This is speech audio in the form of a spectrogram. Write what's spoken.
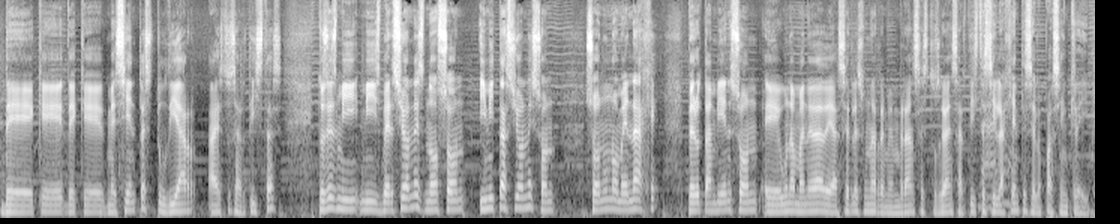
de que, de que me siento a estudiar a estos artistas. Entonces mi- mis versiones no son imitaciones, son, son un homenaje, pero también son eh, una manera de hacerles una remembranza a estos grandes artistas y la gente se la pasa increíble.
